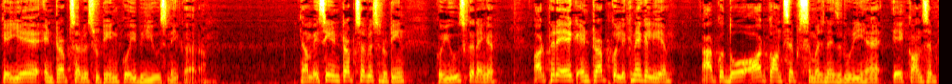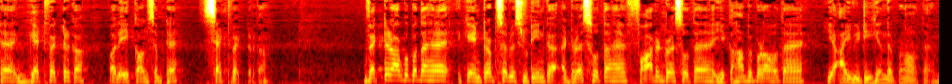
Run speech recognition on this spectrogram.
کہ یہ انٹرپٹ سروس روٹین کوئی بھی یوز نہیں کر رہا۔ کہ ہم اسی انٹرپٹ سروس روٹین کو یوز کریں گے۔ اور پھر ایک انٹرپٹ کو لکھنے کے لیے آپ کو دو اور کانسیپٹ سمجھنے ضروری ہیں۔ ایک کانسیپٹ ہے گیٹ ویکٹر کا اور ایک کانسیپٹ ہے سیٹ ویکٹر کا۔ ویکٹر آپ کو پتا ہے کہ انٹرپٹ سروس روٹین کا ایڈریس ہوتا ہے فار ایڈریس ہوتا ہے، یہ کہاں پہ پڑا ہوتا ہے؟ یہ آئی وی ٹی کے اندر پڑا ہوتا ہے۔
